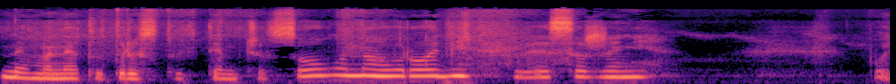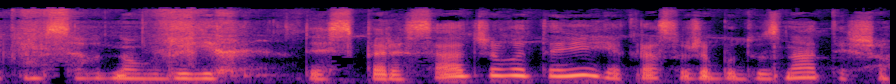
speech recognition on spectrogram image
Вони в мене тут ростуть тимчасово на городі, висаджені. Потім все одно буду їх десь пересаджувати і якраз вже буду знати, що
